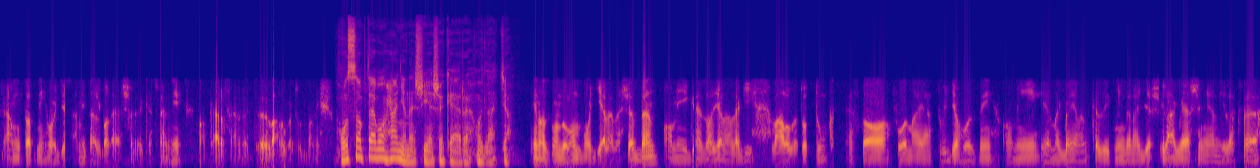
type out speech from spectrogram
felmutatni, hogy számításba lehessen őket venni, akár a felnőtt válogatottban is. Hosszabb távon hányan esélyesek erre, hogy látja? Én azt gondolom, hogy jelen esetben, amíg ez a jelenlegi válogatottunk ezt a formáját tudja hozni, ami érmekben jelentkezik minden egyes világversenyen, illetve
